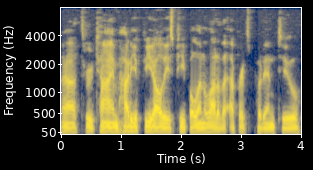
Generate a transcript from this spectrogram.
uh, through time. How do you feed all these people? And a lot of the efforts put into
